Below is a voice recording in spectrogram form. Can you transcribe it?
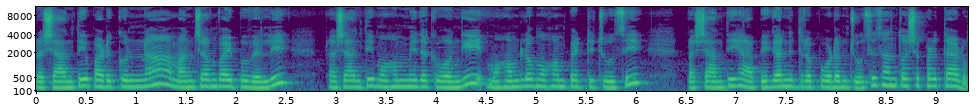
ప్రశాంతి పడుకున్న మంచం వైపు వెళ్ళి ప్రశాంతి మొహం మీదకు వంగి మొహంలో మొహం పెట్టి చూసి ప్రశాంతి హ్యాపీగా నిద్రపోవడం చూసి సంతోషపడతాడు.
